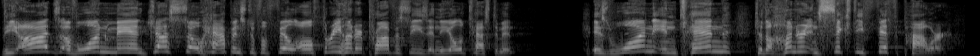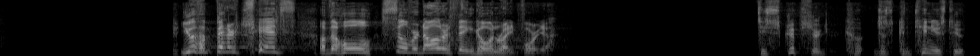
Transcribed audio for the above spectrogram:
The odds of one man just so happens to fulfill all 300 prophecies in the Old Testament is 1 in 10 to the 165th power. You have a better chance of the whole silver dollar thing going right for you. See, Scripture co- just continues to,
